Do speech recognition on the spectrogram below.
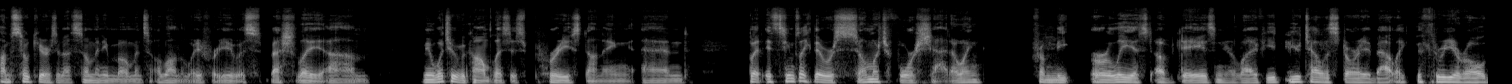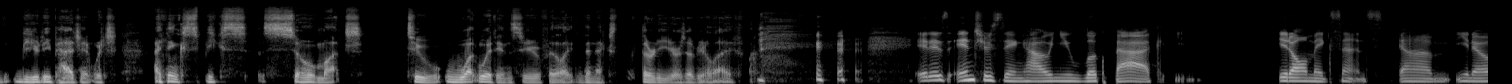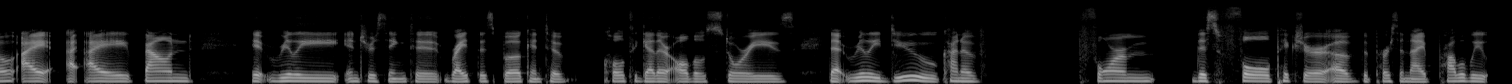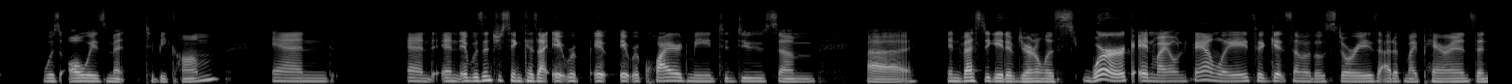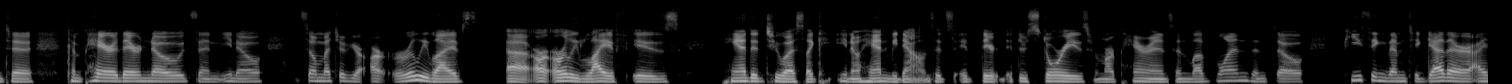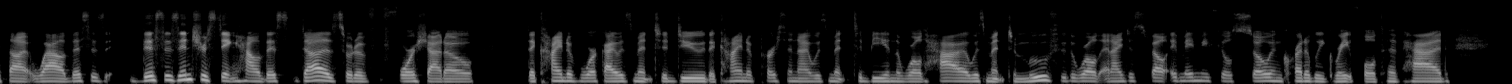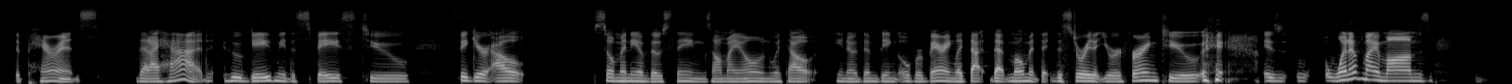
I'm so curious about so many moments along the way for you, especially. Um, I mean, what you've accomplished is pretty stunning, and but it seems like there was so much foreshadowing from the earliest of days in your life. You you tell a story about like the three year old beauty pageant, which I think speaks so much to what would ensue for like the next 30 years of your life. it is interesting how when you look back, it all makes sense. Um, you know, I, I I found it really interesting to write this book and to cull together all those stories that really do kind of form this full picture of the person that I probably was always meant to become and and and it was interesting because I it, re, it it required me to do some uh investigative journalist work in my own family to get some of those stories out of my parents and to compare their notes and you know so much of your our early lives uh, our early life is handed to us like you know hand me downs it's it through stories from our parents and loved ones and so piecing them together i thought wow this is this is interesting how this does sort of foreshadow the kind of work i was meant to do the kind of person i was meant to be in the world how i was meant to move through the world and i just felt it made me feel so incredibly grateful to have had the parents that i had who gave me the space to figure out so many of those things on my own without you know them being overbearing like that that moment that the story that you're referring to is one of my mom's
